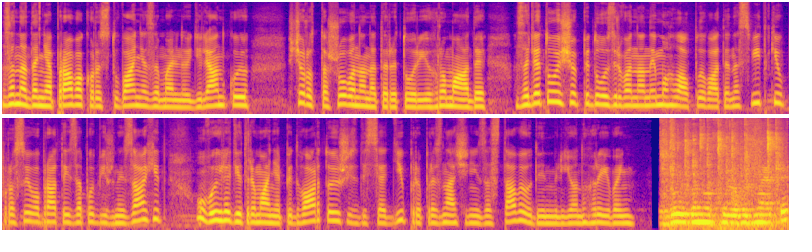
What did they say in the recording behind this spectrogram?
за надання права користування земельною ділянкою, що розташована на території громади. Задля того, щоб підозрювана не могла впливати на свідків, просив обрати й запобіжний захід у вигляді тримання під вартою 60 діб при призначенні застави 1 мільйон гривень. Ви виносили, ви знаєте?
